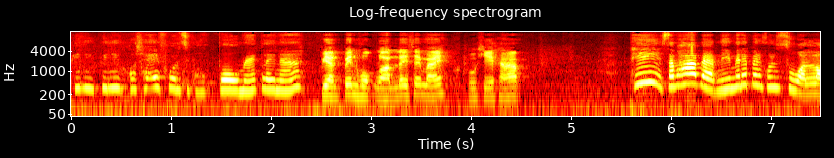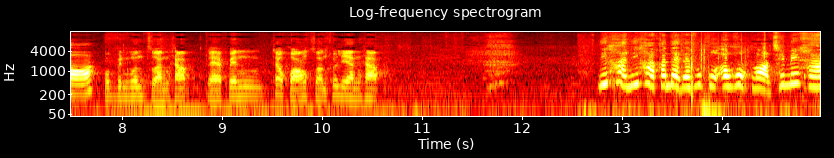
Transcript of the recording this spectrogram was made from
พี่นิวพี่นิวเขาใช้ iPhone 16 Pro Max เลยนะ เปลี่ยนเป็นหกหลอดเลยใช่ไหมโอเคครับ พี่สภาพแบบนี้ไม่ได้เป็นคนสวนเหรอ ผมเป็นคนสวนครับ แต่เป็นเจ้าของสวนทุเรียนครับ นี่ค่ะนี่ค่ะกันแดดไดฟูกุเอาหกหลอดใช่ไหมคะ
